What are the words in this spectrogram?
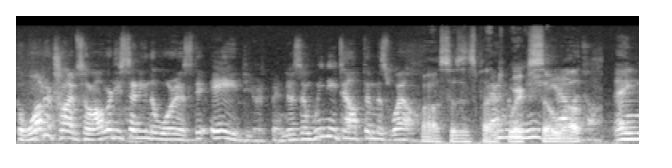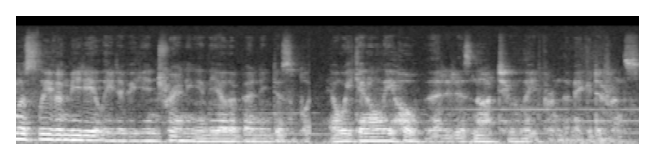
The water tribes are already sending the warriors to aid the earthbenders, and we need to help them as well. wow, Sozin's plan we works so well. Avatar. Aang must leave immediately to begin training in the other bending discipline, and we can only hope that it is not too late for him to make a difference.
